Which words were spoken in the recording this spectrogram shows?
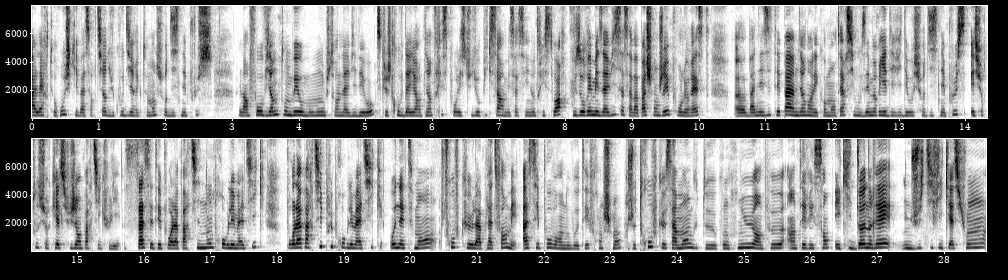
Alerte Rouge qui va sortir du coup directement sur Disney ⁇ L'info vient de tomber au moment où je tourne la vidéo, ce que je trouve d'ailleurs bien triste pour les studios Pixar, mais ça c'est une autre histoire. Vous aurez mes avis, ça ça va pas changer. Pour le reste, euh, bah, n'hésitez pas à me dire dans les commentaires si vous aimeriez des vidéos sur Disney ⁇ et surtout sur quel sujet en particulier. Ça c'était pour la partie non problématique. Pour la partie plus problématique, honnêtement, je trouve que la plateforme est assez pauvre en nouveautés, franchement. Je trouve que ça manque de contenu un peu intéressant et qui donnerait une justification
